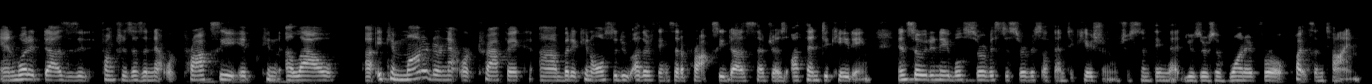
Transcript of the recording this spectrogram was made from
And what it does is it functions as a network proxy. It can allow uh, it can monitor network traffic, um, but it can also do other things that a proxy does, such as authenticating. And so it enables service to service authentication, which is something that users have wanted for quite some time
